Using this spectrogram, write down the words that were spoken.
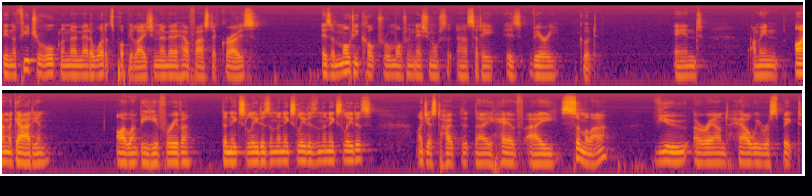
then the future of Auckland, no matter what its population, no matter how fast it grows, as a multicultural, multinational uh, city is very good. And I mean, I'm a guardian. I won't be here forever. The next leaders and the next leaders and the next leaders. I just hope that they have a similar view around how we respect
